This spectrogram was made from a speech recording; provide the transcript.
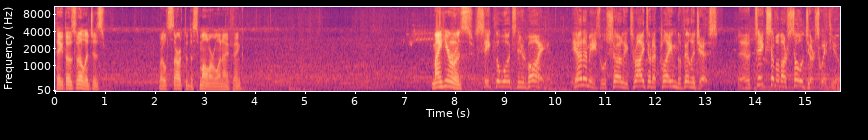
Take those villages. We'll start with the smaller one, I think. My heroes. Seek the woods nearby. The enemies will surely try to reclaim the villages. Uh, take some of our soldiers with you.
